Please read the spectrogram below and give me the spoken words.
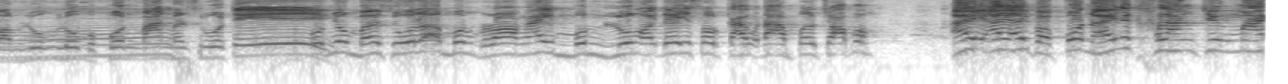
មកលួងលួងប្រពន្ធបានមិនស្រួលទេពុនខ្ញុំមិនស្រួលទេមុនរងថ្ងៃមុនលួងឲ្យដេកសូត្រកៅដាក់អំពិលចប់ហ៎អីអីអីប្រពន្ធឯងនេះខ្លាំងជាងម៉ែឯ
